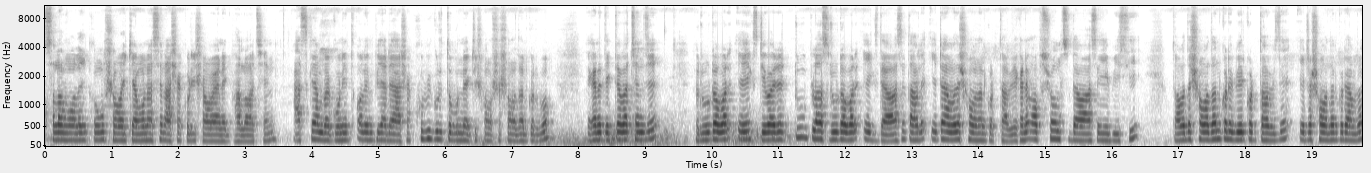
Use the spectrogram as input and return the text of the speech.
আসসালামু আলাইকুম, সবাই কেমন আছেন? আশা করি সবাই অনেক ভালো আছেন। আজকে আমরা গণিত অলিম্পিয়াডে আসা খুবই গুরুত্বপূর্ণ একটি সমস্যার সমাধান করব। এখানে দেখতে পাচ্ছেন যে root over x divided two plus root over x দেওয়া আছে, তাহলে এটা আমাদের সমাধান করতে হবে। এখানে অপশনস দেওয়া আছে এ বি সি তো আমাদের সমাধান করে বের করতে হবে যে এটা সমাধান করে আমরা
